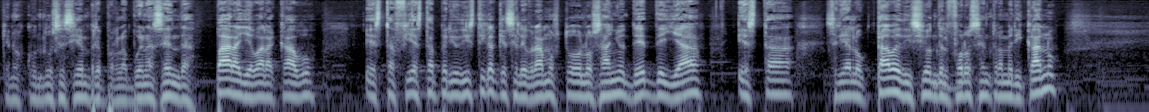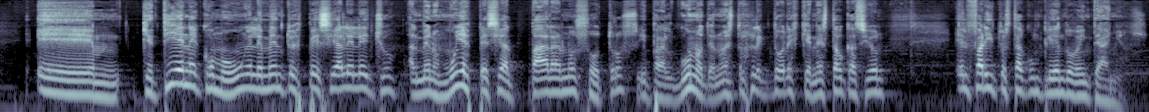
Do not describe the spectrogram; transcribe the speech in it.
que nos conduce siempre por la buena senda para llevar a cabo esta fiesta periodística que celebramos todos los años desde ya. Esta sería la octava edición del Foro Centroamericano, eh, que tiene como un elemento especial el hecho, al menos muy especial para nosotros y para algunos de nuestros lectores, que en esta ocasión el Farito está cumpliendo 20 años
